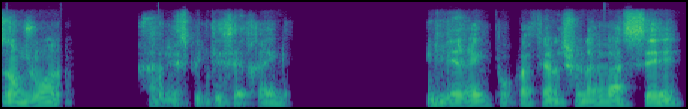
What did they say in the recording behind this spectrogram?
enjoins à respecter cette règle. Une des règles pour pas faire la shonara, c'est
